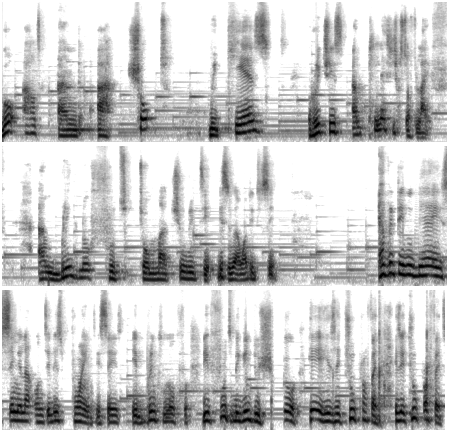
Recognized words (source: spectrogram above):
go out and are choked with cares, riches, and pleasures of life, and bring no fruit to maturity. This is what I want you to see. Everything there is similar until this point. He says it brings no fruit. The fruits begin to show, hey, he's a true prophet. He's a true prophet.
